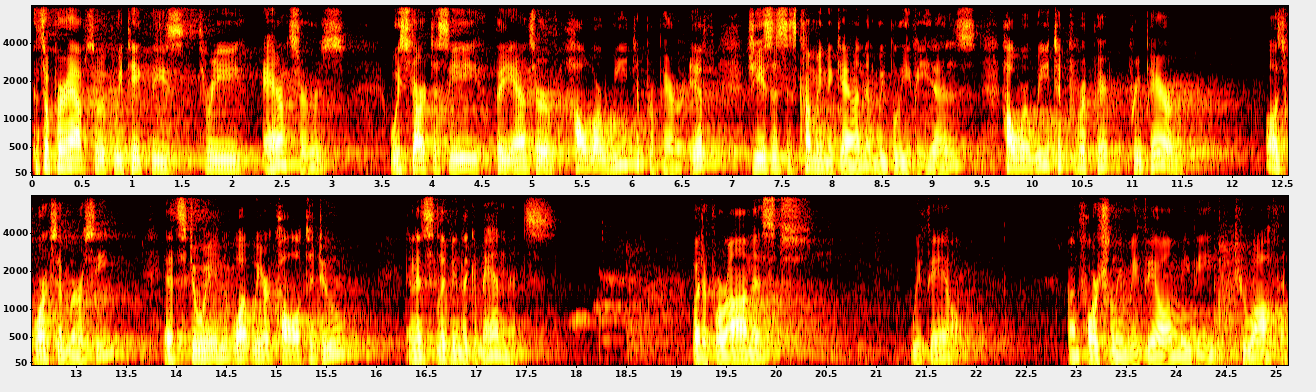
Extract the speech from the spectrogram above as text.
And so perhaps if we take these three answers, we start to see the answer of how are we to prepare? If Jesus is coming again, and we believe he is, how are we to prepare? Well, it's works of mercy, it's doing what we are called to do, and it's living the commandments. But if we're honest, we fail. Unfortunately, we fail maybe too often.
